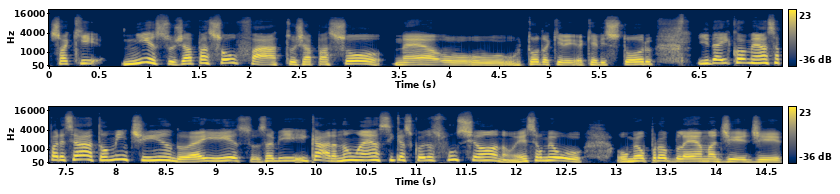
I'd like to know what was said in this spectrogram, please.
Só que nisso já passou o fato, já passou, né, o, o- todo aquele, aquele estouro e daí começa a aparecer, ah, estão mentindo, é isso, sabe? E cara, não é assim que as coisas funcionam. Esse é o meu, o meu problema de, de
